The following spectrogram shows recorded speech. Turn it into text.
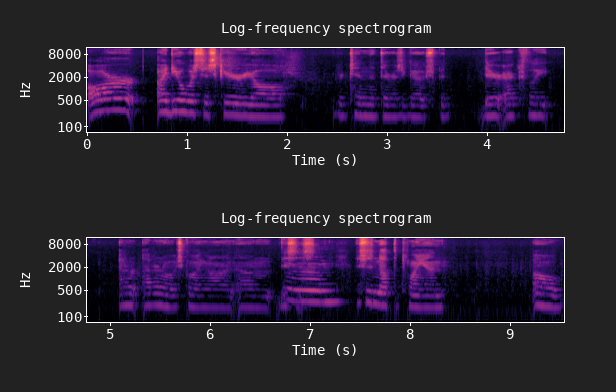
Our idea was to scare y'all, pretend that there was a ghost, but they're actually. I don't. I don't know what's going on. Um, this is Um, this is not the plan. Oh,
